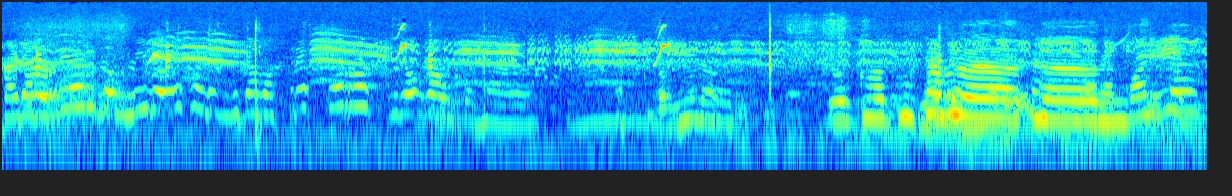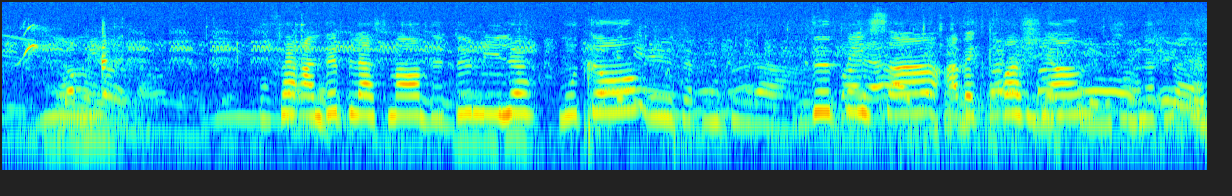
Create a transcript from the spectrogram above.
Para ahorrar 2.000 ovejas necesitamos 3 perros y 2 gauchos nada. Donc pour faire un déplacement de 2000 moutons, deux paysans avec trois chiens, le faire.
